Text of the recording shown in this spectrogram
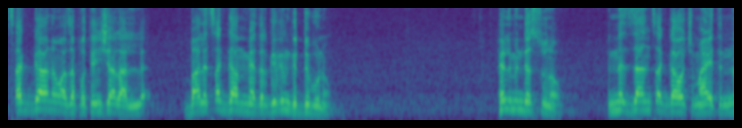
ጸጋ ነው፣ አዛ ፖቴንሻል አለ። ባለጸጋ የሚያደርግ ግን ግድቡ ነው። ህልም እንደሱ ነው። እነዛን ጸጋዎች ማየትና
